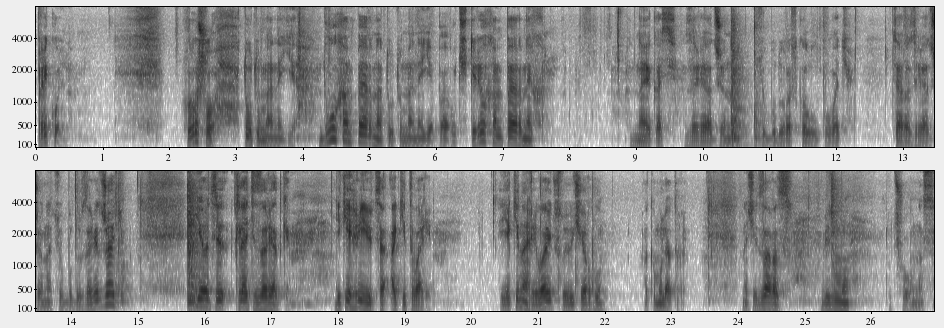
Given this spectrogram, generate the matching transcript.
Прикольно. Хорошо, тут у мене є 2 амперна, тут у мене є пару 4 амперних. Одна якась заряджена, цю буду розколупувати. Ця розряджена, цю буду заряджати. Є оці кляті зарядки, які гріються акі тварі, які нагрівають в свою чергу акумулятори. Значить, зараз візьму, тут що у нас?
